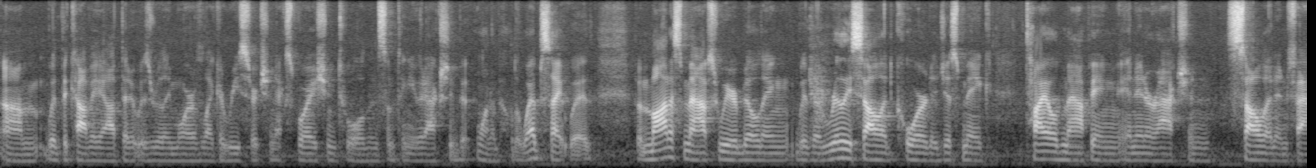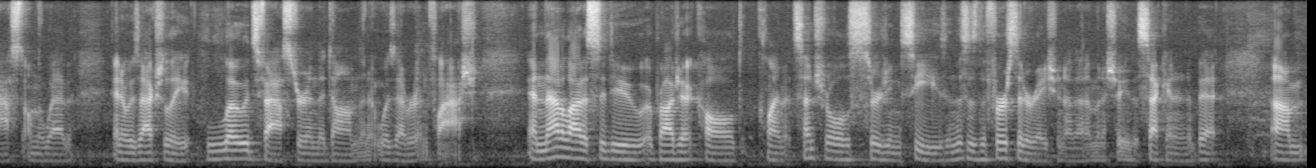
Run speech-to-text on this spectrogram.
um, with the caveat that it was really more of like a research and exploration tool than something you would actually want to build a website with. But modest maps we were building with a really solid core to just make tiled mapping and interaction solid and fast on the web and it was actually loads faster in the DOM than it was ever in Flash. And that allowed us to do a project called Climate Central's Surging Seas, and this is the first iteration of it. I'm going to show you the second in a bit. Um,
